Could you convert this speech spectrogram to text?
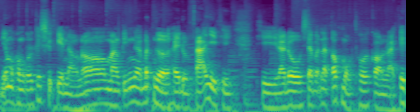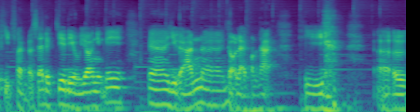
nếu mà không có cái sự kiện nào nó mang tính à, bất ngờ hay đột phá gì thì thì Lado sẽ vẫn là top 1 thôi. Còn lại cái thị phần nó sẽ được chia đều do những cái uh, dự án uh, nhỏ lẻ còn lại. Thì uh, ừ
